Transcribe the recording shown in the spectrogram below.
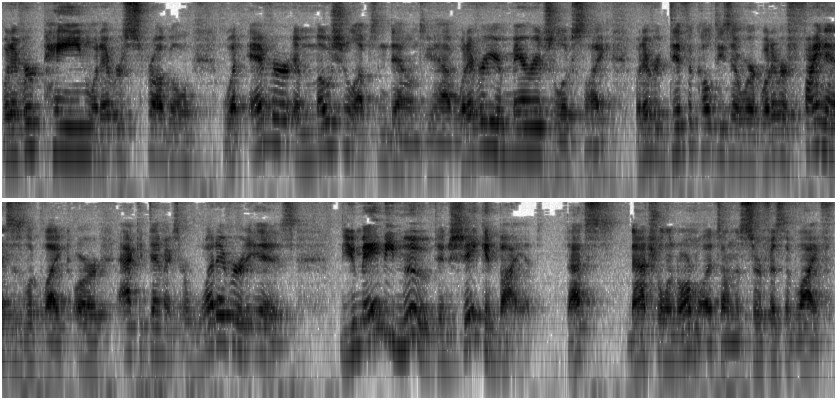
whatever pain, whatever struggle, whatever emotional ups and downs you have, whatever your marriage looks like, whatever difficulties at work, whatever finances look like, or academics, or whatever it is, you may be moved and shaken by it. That's natural and normal, it's on the surface of life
